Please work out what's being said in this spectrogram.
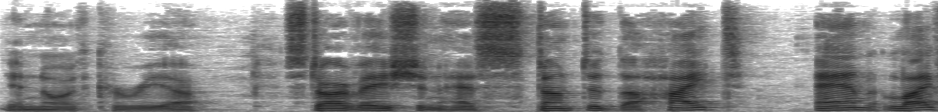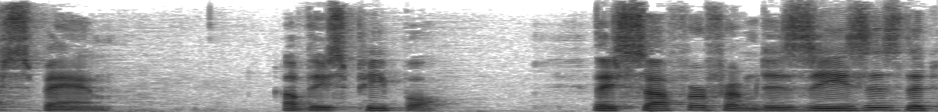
in North Korea. Starvation has stunted the height and lifespan of these people. They suffer from diseases that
